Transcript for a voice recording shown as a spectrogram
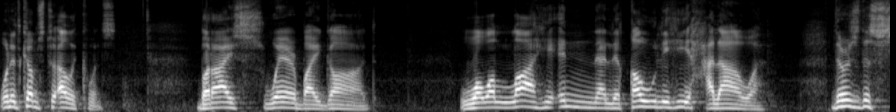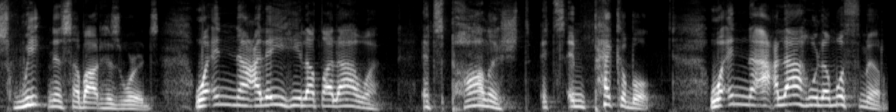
when it comes to eloquence. But I swear by God, وَوَاللَّهِ إِنَّ لِقَوْلِهِ حَلَاوَةً There's this sweetness about his words. وَإِنَّ عَلَيْهِ لَطَلَاوَةً It's polished, it's impeccable. وَإِنَّ أَعْلَاهُ لَمُثْمِرٌ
